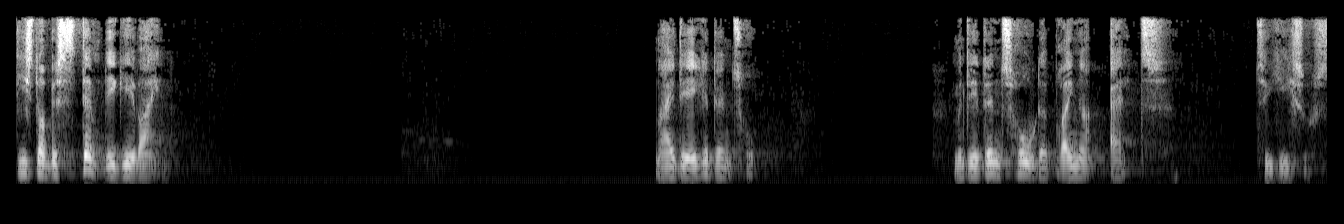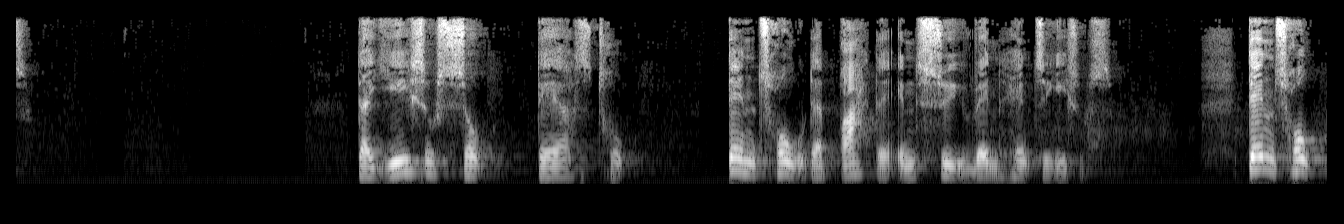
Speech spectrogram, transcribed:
de står bestemt ikke i vejen. Nej, det er ikke den tro. Men det er den tro, der bringer alt til Jesus. Da Jesus så deres tro, den tro, der bragte en syg ven hen til Jesus. Den tro,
